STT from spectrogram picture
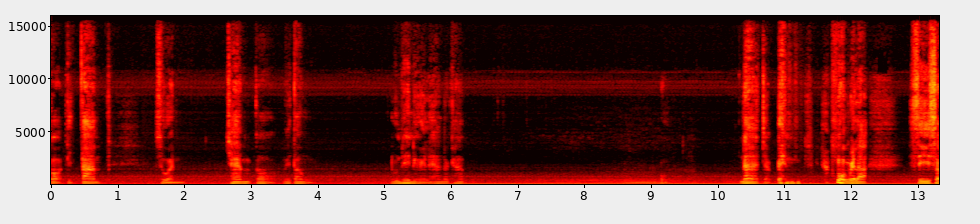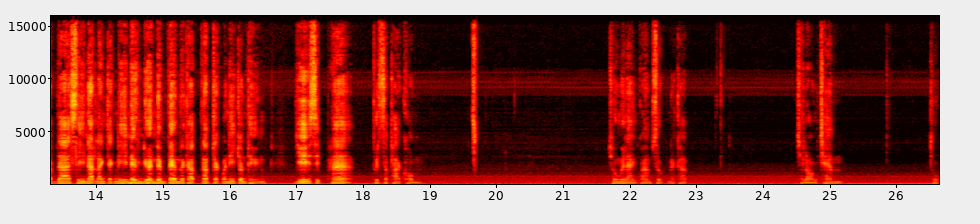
ก็ติดตามส่วน แชมป์ก็ไม่ต้องลุ้นให้เหนื่อยแล้วนะครับ น่าจะเป็นห่วงเวลา 4 สัปดาห์ 4 นัดหลังจากนี้ 1 เดือนเต็มๆนะครับ นับจากวันนี้จนถึง 25 พฤษภาคม ช่วงเวลาแห่งความสุขนะครับ ฉลองแชมป์ทุก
